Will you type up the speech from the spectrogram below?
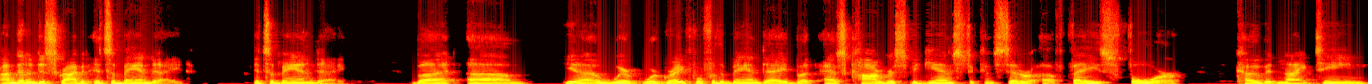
I'm going to describe it, it's a band aid. It's a band aid. But, um, you know, we're, we're grateful for the band aid, but as Congress begins to consider a phase four COVID 19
